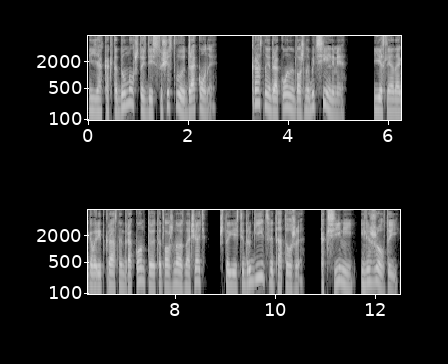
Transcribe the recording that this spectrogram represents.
Я как-то думал, что здесь существуют драконы. Красные драконы должны быть сильными. Если она говорит «красный дракон», то это должно означать, что есть и другие цвета тоже, как синий или желтый.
